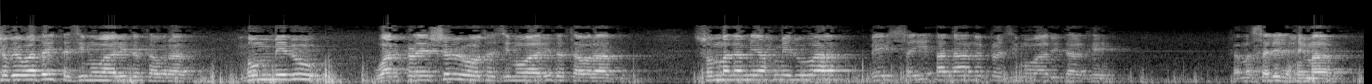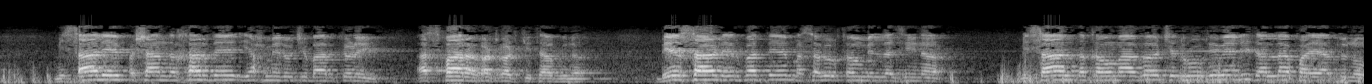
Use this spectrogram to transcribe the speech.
شوی ودی ته ذمہواری د تورات هم ملو ورکړې شوی ودی ذمہواری د تورات ثم لم يحملوها به صحیح ادا نکړه ذمہواری داغه کما سلیل حمار مثال پشان د خر دی يحملو چې بار کړی اسفار غټ غټ کتابونه به سا ډیر بد دی مثال القوم الذين مثال د قوم هغه چې دروغ ویلي د الله پایاتونو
